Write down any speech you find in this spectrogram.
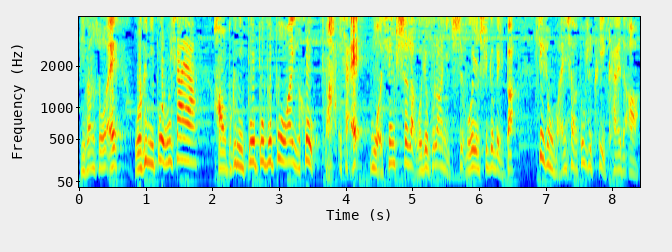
比方说，哎，我给你剥龙虾呀，好，我给你剥剥剥剥完以后，啪一下，哎，我先吃了，我就不让你吃，我给你吃个尾巴。这种玩笑都是可以开的啊，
